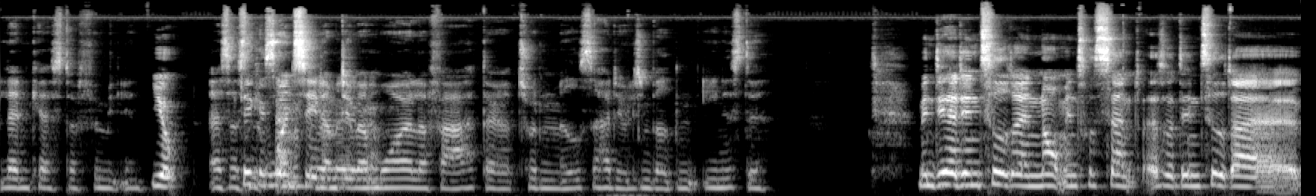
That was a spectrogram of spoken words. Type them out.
Lancaster-familien? Jo, Altså Det sådan, kan sagtens uanset om det var mor eller far, der tog den med, så har det jo ligesom været den eneste. men det her det er en tid, der er enormt interessant. Altså det er en tid, der er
